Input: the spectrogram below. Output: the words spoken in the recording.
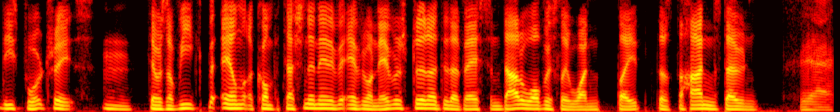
these portraits. Mm. There was a wee element of competition in it. Everyone ever was trying to do their best, and Daryl obviously won. Like there's the hands down. Yeah.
